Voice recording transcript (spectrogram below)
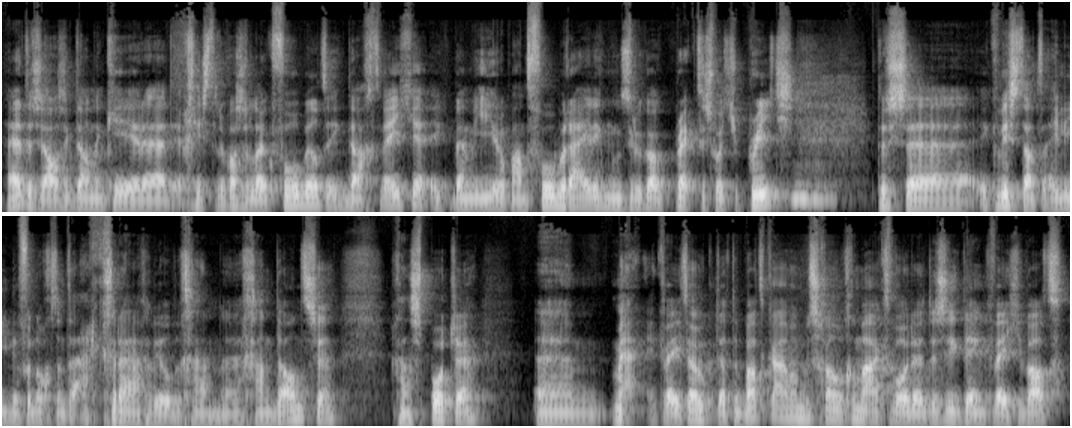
Hè, dus als ik dan een keer, eh, gisteren was een leuk voorbeeld. Ik dacht, weet je, ik ben me hierop aan het voorbereiden. Ik moet natuurlijk ook practice what you preach. Dus eh, ik wist dat Eline vanochtend eigenlijk graag wilde gaan, eh, gaan dansen, gaan sporten. Ehm, maar ja, ik weet ook dat de badkamer moet schoongemaakt worden. Dus ik denk, weet je wat,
